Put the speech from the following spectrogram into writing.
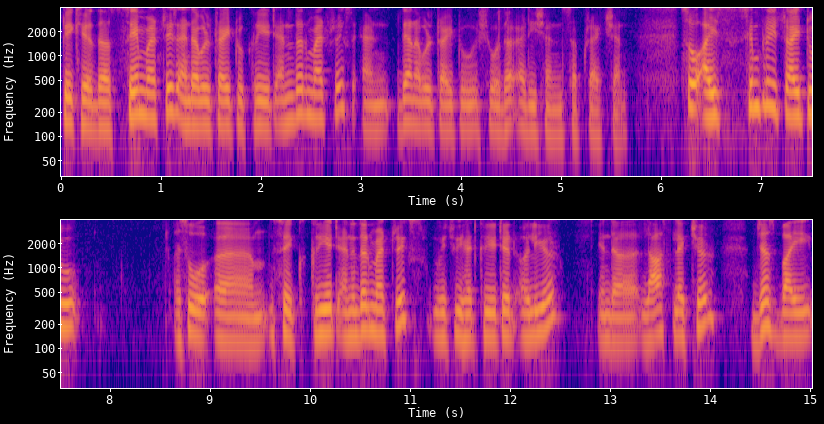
take here the same matrix and I will try to create another matrix and then I will try to show the addition subtraction. So, I simply try to so um, say create another matrix which we had created earlier in the last lecture just by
